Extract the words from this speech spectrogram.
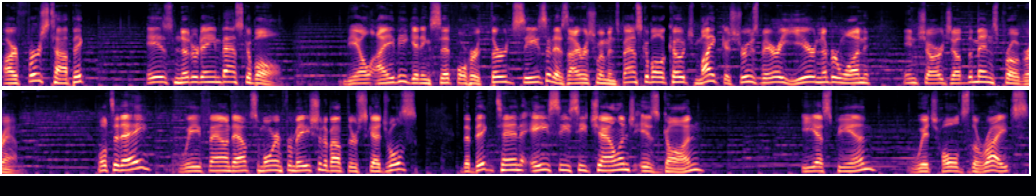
our first topic is Notre Dame basketball. Niele Ivy getting set for her third season as Irish women's basketball coach. Micah Shrewsberry, year number one, in charge of the men's program. Well, today we found out some more information about their schedules. The Big Ten ACC Challenge is gone. ESPN, which holds the rights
